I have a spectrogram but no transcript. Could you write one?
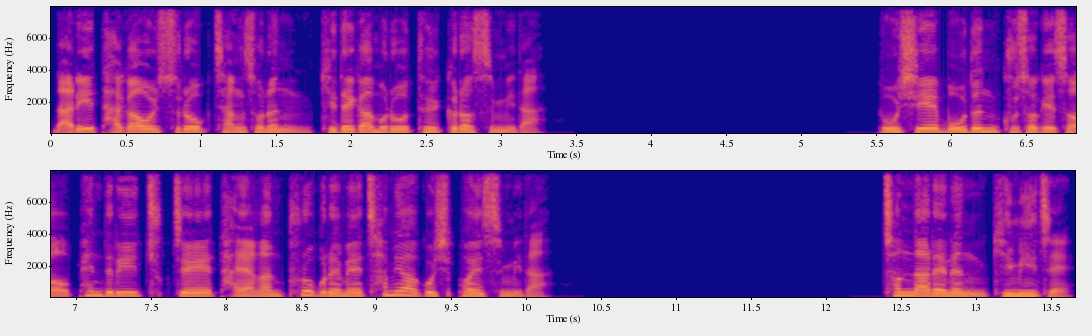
날이 다가올수록 장소는 기대감으로 들끓었습니다. 도시의 모든 구석에서 팬들이 축제의 다양한 프로그램에 참여하고 싶어 했습니다. 첫날에는 김희재,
